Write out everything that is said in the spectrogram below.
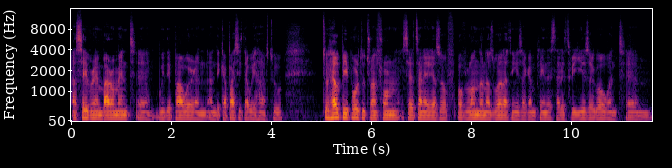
a safer environment uh, with the power and, and the capacity that we have to to help people to transform certain areas of, of London as well. I think it's a campaign that started three years ago and um,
